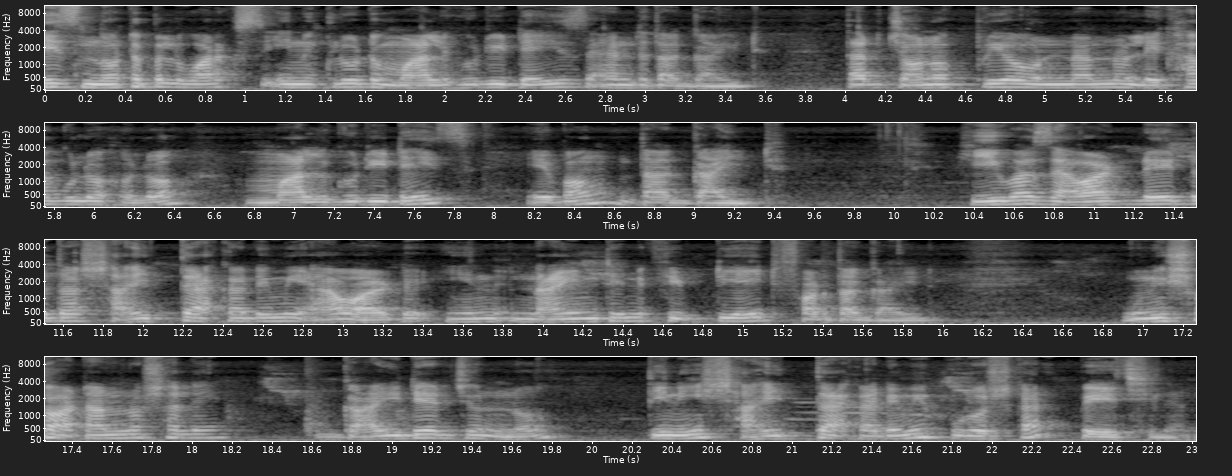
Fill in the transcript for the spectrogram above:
his notable works include Malgudi days and the guide তার জনপ্রিয় অন্যান্য লেখাগুলো হলো মালগুড়ি ডেইজ এবং the guide he was awarded the Sahitya Akademi award in nineteen fifty eight for the guide উনিশশো আটান্ন সালে গাইডের জন্য তিনি সাহিত্য একাডেমি পুরস্কার পেয়েছিলেন।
